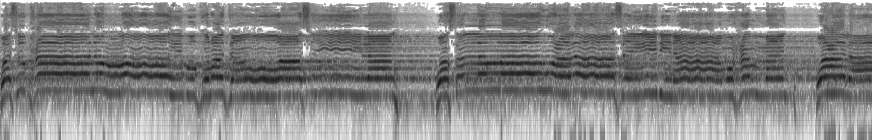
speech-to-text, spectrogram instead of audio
وسبحان الله بكرة وأصيلا. وصلى الله على سيدنا محمد وعلى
